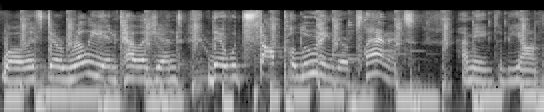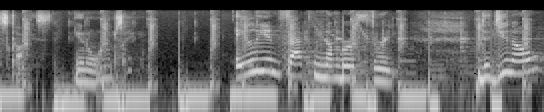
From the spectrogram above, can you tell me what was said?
Well, if they're really intelligent, they would stop polluting their planet. I mean, to be honest, guys, you know what I'm saying. Alien fact number three. Did you know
